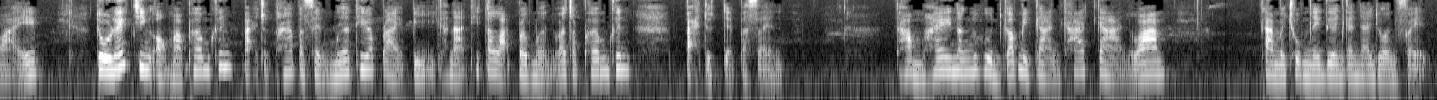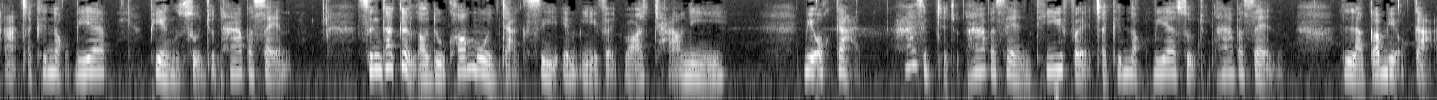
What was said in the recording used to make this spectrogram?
ไว้ ตัวเลขจริงออกมาเพิ่มขึ้น 8.5%เมื่อเทียบปลายปี ขณะที่ตลาดประเมินว่าจะเพิ่มขึ้น 8.7%ทำให้นักลงทุนก็มีการคาดการณ์ว่าการประชุมในเดือนกันยายนเฟดอาจจะขึ้นดอกเบี้ยเพียง 0.5%ซึ่งถ้าเกิดเราดูข้อมูลจาก CME Fed Watch เช้านี้ มีโอกาส 57.5%ที่เฟดจะขึ้นดอกเบี้ย 0.5% แล้วก็มีโอกาส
